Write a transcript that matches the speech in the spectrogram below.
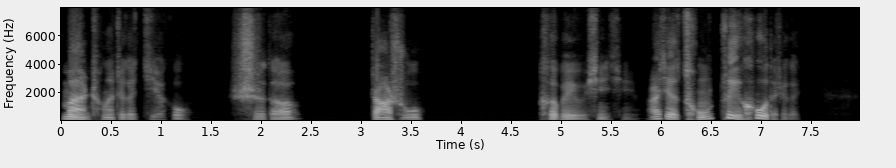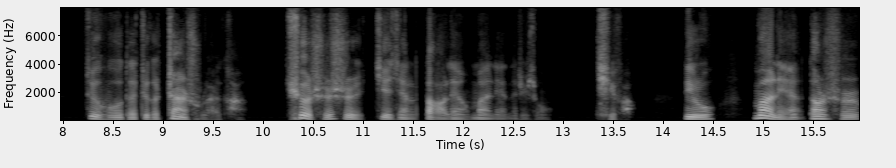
曼城的这个结构，使得扎叔特别有信心。而且从最后的这个最后的这个战术来看，确实是借鉴了大量曼联的这种踢法。例如，曼联当时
